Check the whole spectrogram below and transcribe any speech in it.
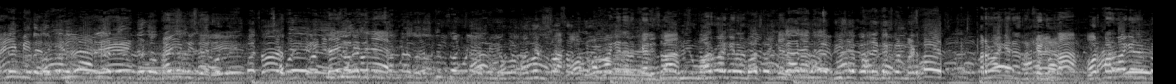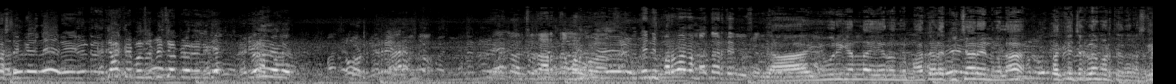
ಟೈಮ್ ಇದೆ ಟೈಮ್ ಇದೆ ಟೈಮ್ ಇದೆ ಒಂದ್ ನಿಮಿಷ ಅವ್ರ ಪರವಾಗಿ ಏನಾದ್ರು ಕೇಳಿದ್ವಾ ಕರ್ಕೊಂಡು ಮಾಡ್ತಾರೆ ಕೇಳಿದ್ವಾ ಬಿಜೆಪಿ ಪರವಾಗಿ ಏನಾದ್ರು ಕೇಳಿದ್ವಾ ಅವ್ರ ಪರವಾಗಿ ಏನಾದ್ರು ಪ್ರಶ್ನೆ ಬಂದ್ರು ಬಿಜೆಪಿ ಏನ್ ಇವರಿಗೆಲ್ಲ ಏನಂದ್ರೆ ಮಾತಾಡಕ್ ವಿಚಾರ ಇಲ್ವಲ್ಲ? ಅದಕ್ಕೆ ಜಗಳ ಮಾಡ್ತಾ ಇದಾರೆ ಅಷ್ಟೇ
